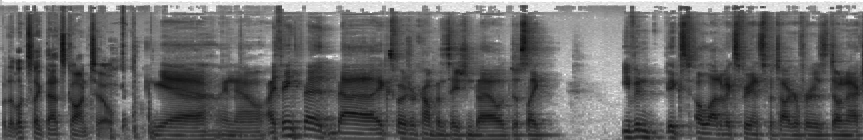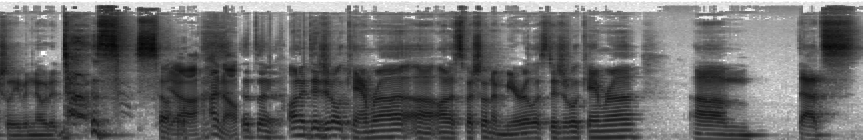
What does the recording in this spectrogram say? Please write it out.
but it looks like that's gone too. Yeah, I know. I think that uh, exposure compensation dial just like even ex- a lot of experienced photographers don't actually even know what it does. so yeah, I know. that's a on a digital camera, uh, on especially on a mirrorless digital camera. Um, that's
